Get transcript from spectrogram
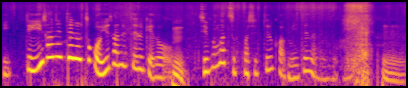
いって委ねてるとこは委ねてるけど、うん。自分が突っ走ってるから見えてないものうん。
